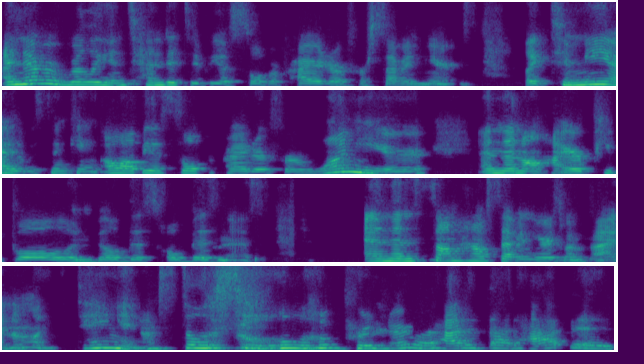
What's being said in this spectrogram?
I never really intended to be a sole proprietor for seven years. Like to me, I was thinking, oh, I'll be a sole proprietor for one year, and then I'll hire people and build this whole business. And then somehow seven years went by, and I'm like, dang it, I'm still a solopreneur. How did that happen?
